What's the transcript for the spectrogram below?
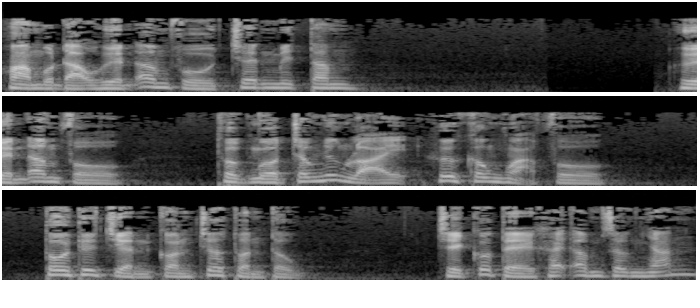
hòa một đạo huyền âm phù trên mi tâm. Huyền âm phù thuộc một trong những loại hư không hỏa phù. Tôi thi triển còn chưa thuần thục, chỉ có thể khai âm dương nhãn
